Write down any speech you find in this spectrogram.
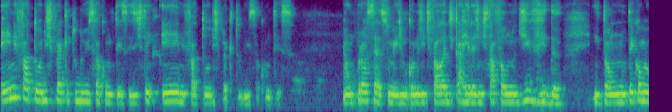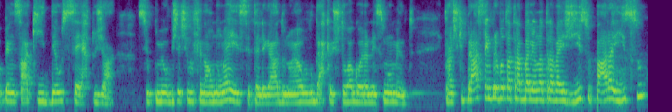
N fatores para que tudo isso aconteça. Existem N fatores para que tudo isso aconteça. É um processo mesmo. Quando a gente fala de carreira, a gente está falando de vida. Então não tem como eu pensar que deu certo já. Se o meu objetivo final não é esse, tá ligado? Não é o lugar que eu estou agora nesse momento. Então acho que para sempre eu vou estar tá trabalhando através disso, para isso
